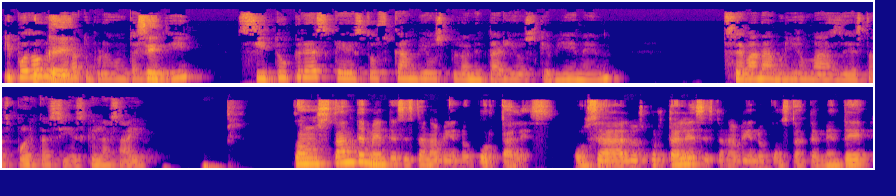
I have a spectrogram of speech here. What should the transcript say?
¿Y puedo agregar a tu pregunta, sí. si tú crees que estos cambios planetarios que vienen se van a abrir más de estas puertas si es que las hay. Constantemente se están abriendo portales. O sea, los portales se están abriendo constantemente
